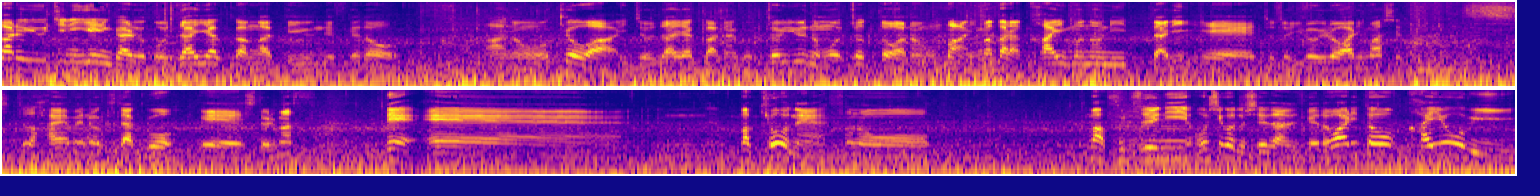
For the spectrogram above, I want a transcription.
明るいうちに家に帰るとこう罪悪感があって言うんですけどあの今日は一応罪悪感なくというのもちょっとあのまあ今から買い物に行ったり、えー、ちょっといろいろありましてちょっと早めの帰宅を、えー、しております。でえー、まあ今日ねそのまあ普通にお仕事してたんですけど割と火曜日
